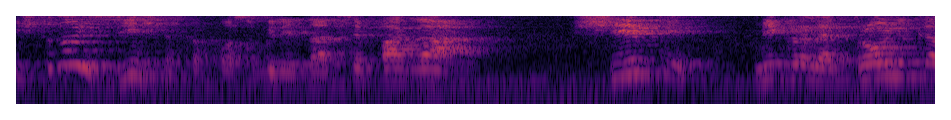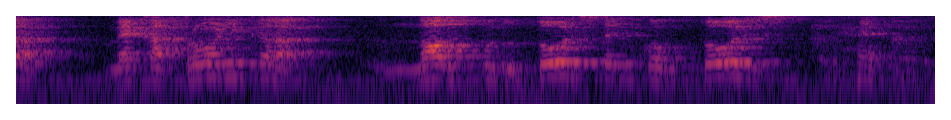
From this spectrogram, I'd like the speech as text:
Isto não existe essa possibilidade de você pagar chip, microeletrônica, mecatrônica, novos condutores, semicondutores,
